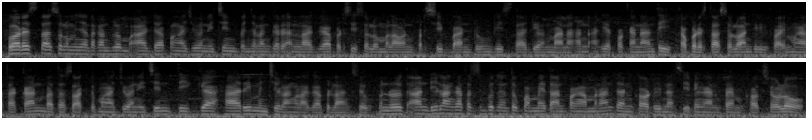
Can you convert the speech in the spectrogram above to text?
Polresta Solo menyatakan belum ada pengajuan izin penyelenggaraan laga Persis Solo melawan Persib Bandung di Stadion Manahan akhir pekan nanti. Kapolresta Solo Andi Rifai mengatakan batas waktu pengajuan izin tiga hari menjelang laga berlangsung. Menurut Andi, langkah tersebut untuk pemetaan pengamanan dan koordinasi dengan Pemkot Solo.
